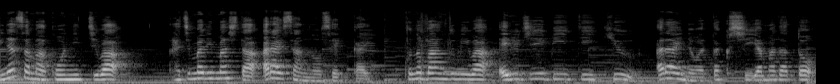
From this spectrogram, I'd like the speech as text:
皆様こんにちは。始まりました新井さんのおせっかい。この番組は LGBTQ 新井の私山田と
